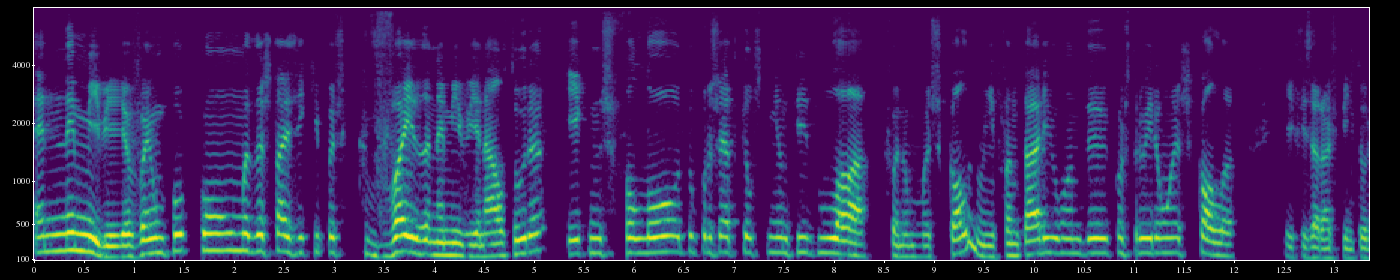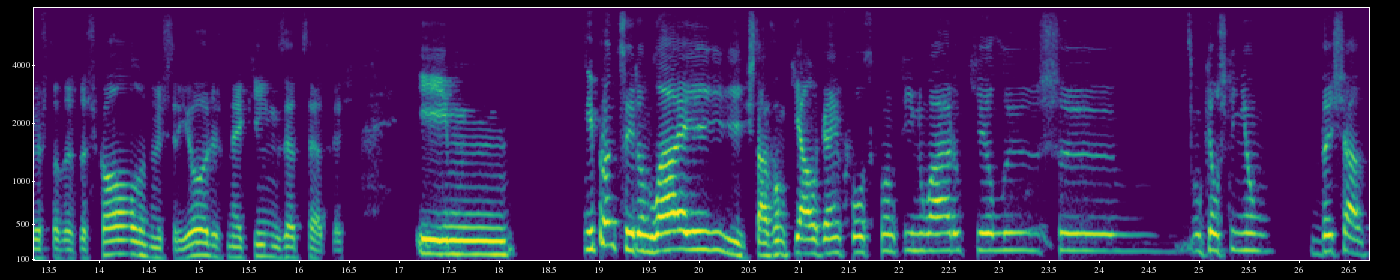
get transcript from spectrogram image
A Namíbia veio um pouco com uma das tais equipas que veio da Namíbia na altura e que nos falou do projeto que eles tinham tido lá. Foi numa escola, num infantário, onde construíram a escola e fizeram as pinturas todas da escola, no exterior, os bonequinhos, etc. E, e pronto, saíram de lá e, estavam que alguém fosse continuar o que eles, uh, o que eles tinham deixado.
